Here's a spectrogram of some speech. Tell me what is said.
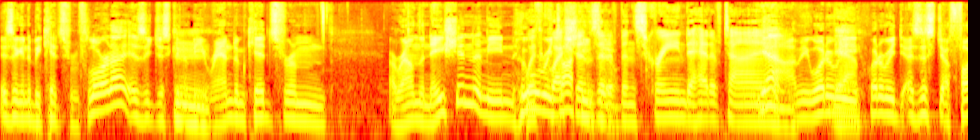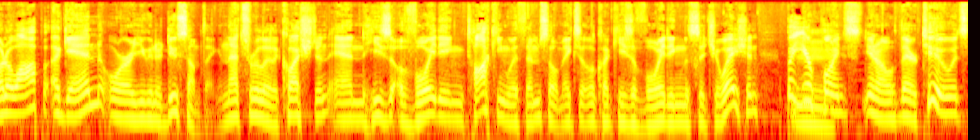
is it going to be kids from Florida? Is it just going to be hmm. random kids from around the nation. I mean, who with are we talking questions that have been screened ahead of time. Yeah, I mean, what are Yeah. we? What are we? Is this a photo op again, or are you going to do something? And that's really the question. And he's avoiding talking with them, so it makes it look like he's avoiding the situation. But your Mm. points, you know, there too. It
